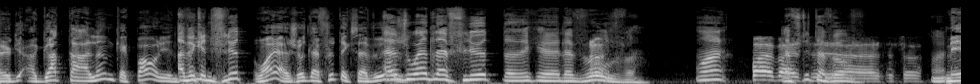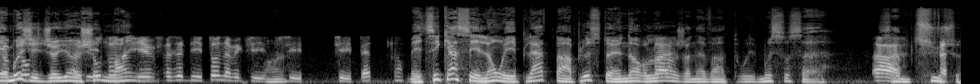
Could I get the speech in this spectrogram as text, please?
un, un Got Talent quelque part. il y a une Avec fille- une flûte? Ouais, elle jouait de la flûte avec sa vulve. Elle jouait de la flûte avec euh, la vulve. Ouais. Ouais, ben, La flûte à vulve. euh, c'est ça. Mais Comme moi, j'ai déjà eu un show de même. Il faisait des tonnes avec ses, Ouais. ses, là. Mais tu sais, quand c'est long et plate, puis en plus, t'as un horloge en avant de toi. Moi, ça, ça, Ah. ça me tue, ça.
